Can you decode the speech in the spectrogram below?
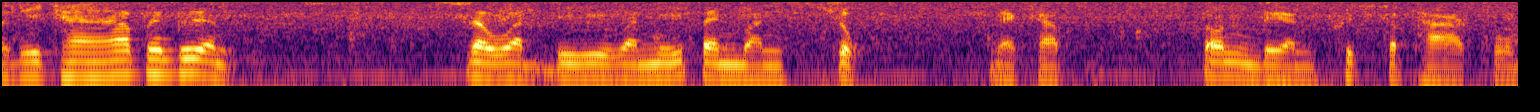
วัสดีครับเพื่อนๆ สวัสดีวันนี้เป็นวันศุกร์นะครับ ต้นเดือนพฤษภาคม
